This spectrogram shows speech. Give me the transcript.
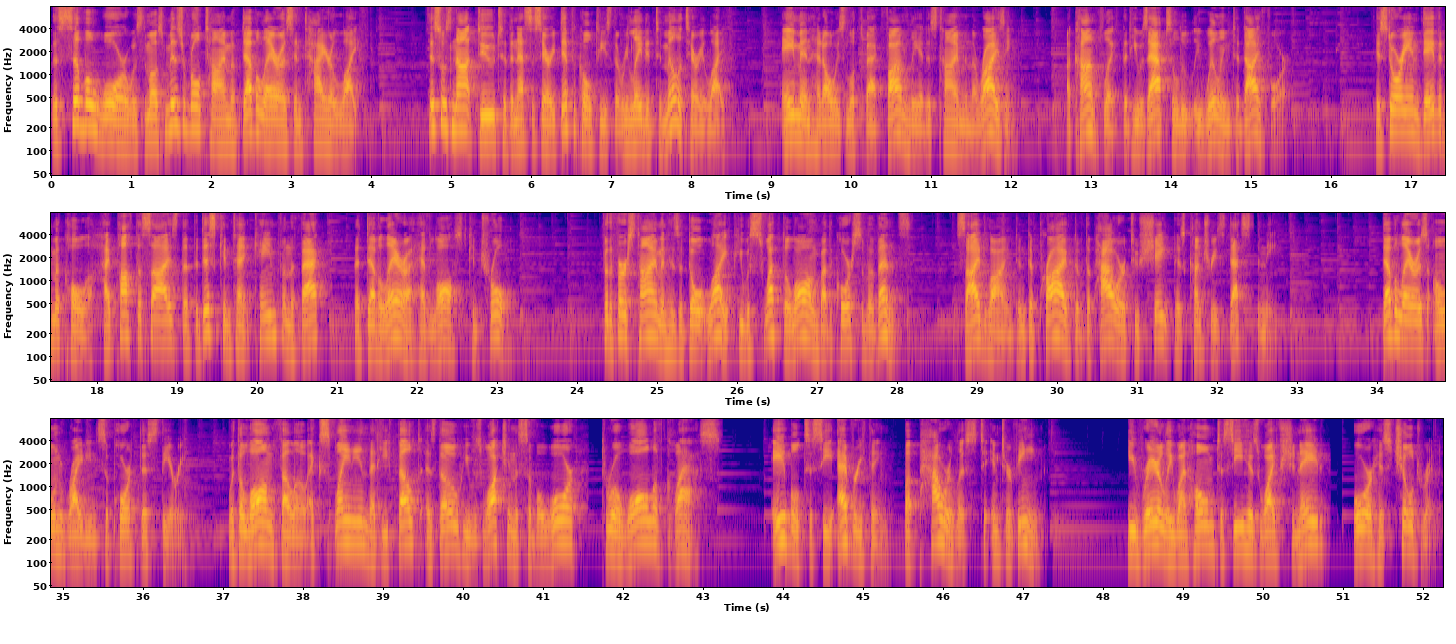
The Civil War was the most miserable time of De Valera's entire life. This was not due to the necessary difficulties that related to military life. Eamon had always looked back fondly at his time in the Rising, a conflict that he was absolutely willing to die for. Historian David McCullagh hypothesized that the discontent came from the fact that De Valera had lost control. For the first time in his adult life, he was swept along by the course of events, sidelined and deprived of the power to shape his country's destiny. De Valera's own writings support this theory, with the Longfellow explaining that he felt as though he was watching the Civil War through a wall of glass, able to see everything but powerless to intervene. He rarely went home to see his wife Sinead or his children.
